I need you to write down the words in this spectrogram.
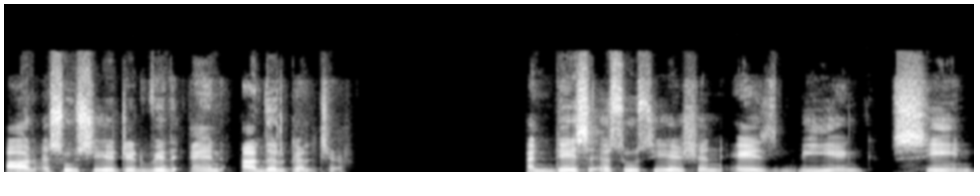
are associated with an other culture and this association is being seen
